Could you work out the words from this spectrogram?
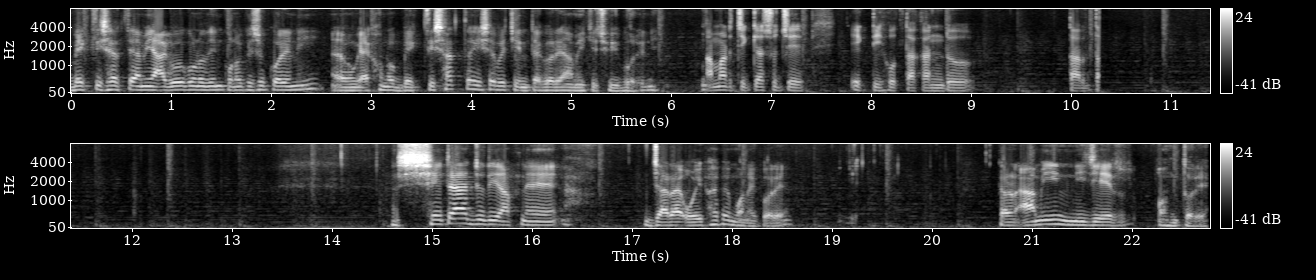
ব্যক্তি স্বার্থে আমি আগেও কোনো দিন কোনো কিছু করিনি এবং এখনও ব্যক্তি স্বার্থ হিসেবে চিন্তা করে আমি কিছুই বলিনি। আমার জিজ্ঞাসা যে একটি হত্যাকাণ্ড তার সেটা যদি আপনি যারা ওইভাবে মনে করে কারণ আমি নিজের অন্তরে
